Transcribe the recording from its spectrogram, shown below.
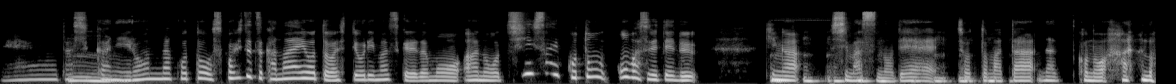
ねえ確かにいろんなことを少しずつ叶えようとはしておりますけれども、あの、小さいことを忘れてる気がしますのでうんうんうん。うん、ちょっとまた、な、この、あの、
